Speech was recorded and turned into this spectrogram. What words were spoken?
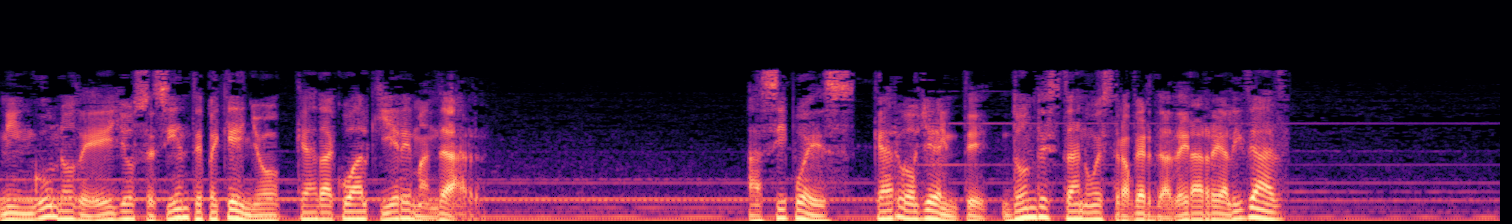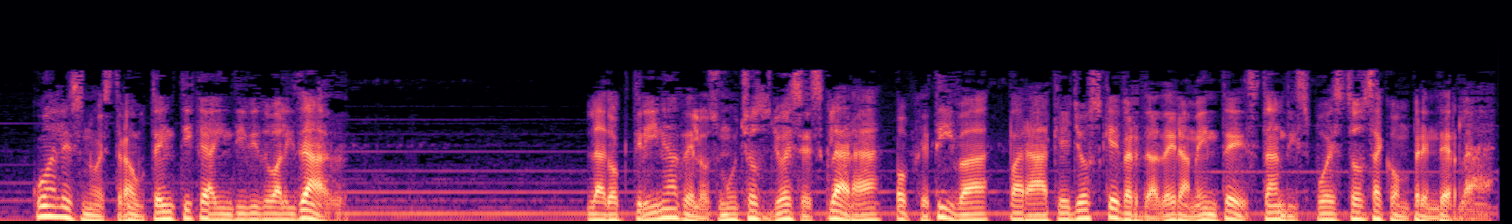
Ninguno de ellos se siente pequeño, cada cual quiere mandar. Así pues, caro oyente, ¿dónde está nuestra verdadera realidad? ¿Cuál es nuestra auténtica individualidad? La doctrina de los muchos yoes es clara, objetiva, para aquellos que verdaderamente están dispuestos a comprenderla.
